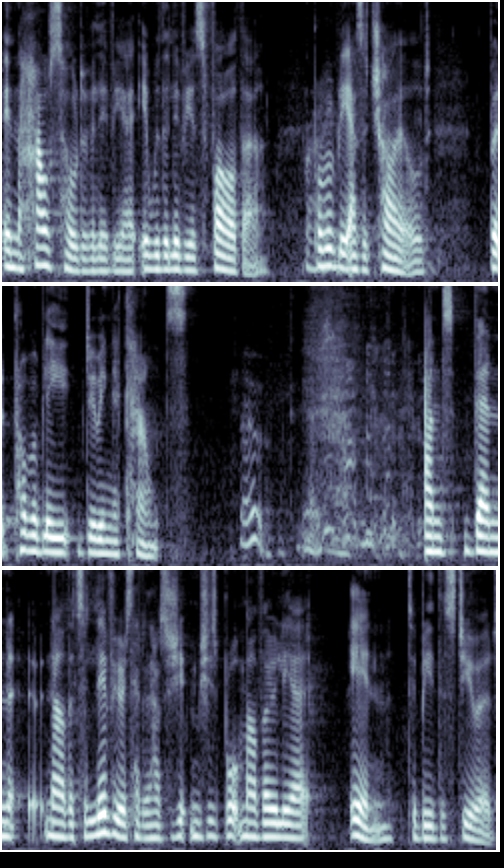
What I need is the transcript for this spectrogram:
in the household of Olivia, with Olivia's father, Right. probably as a child, but probably doing accounts. Oh, yes. And then, uh, now that Olivia is head of the house, she, mm, she's brought Malvolia in to be the steward.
